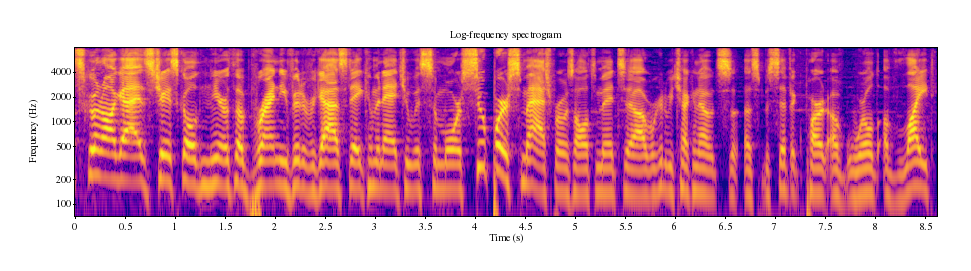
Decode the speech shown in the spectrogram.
What's going on guys? JSkeleton here with a brand new video for guys today coming at you with some more Super Smash Bros. Ultimate. Uh, we're going to be checking out a specific part of World of Light.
